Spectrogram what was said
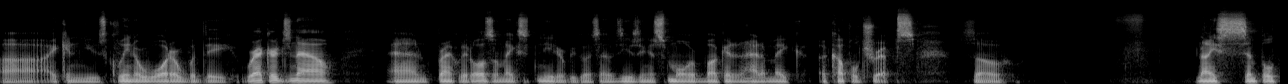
Uh, I can use cleaner water with the records now. And frankly, it also makes it neater because I was using a smaller bucket and had to make a couple trips. So, nice, simple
